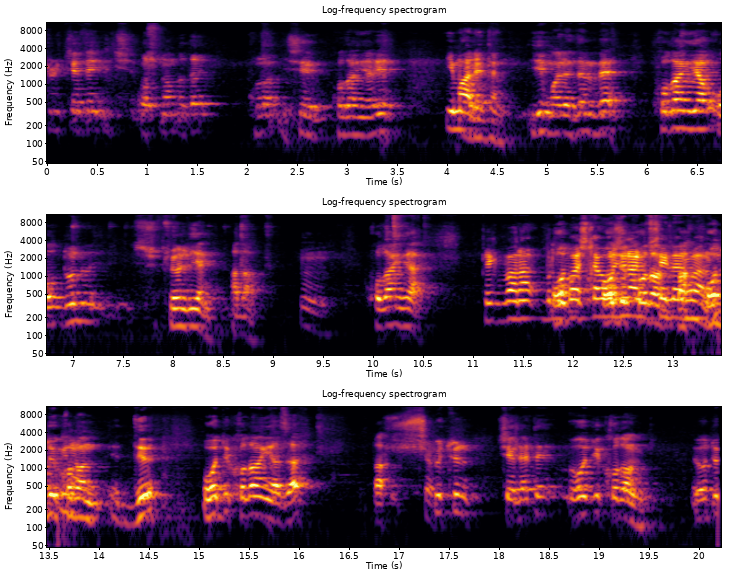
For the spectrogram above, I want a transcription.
Türkiye'de ilk Osmanlı'da kola- şey, kolonyayı imal eden. imal eden ve kolonya olduğunu söyleyen adam. Kolonya. Peki bana burada O- başka orijinal bir şeyler bak, var mı? De, Eau de Cologne yazar. Bak Şu. bütün şeylerde. Eau de,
